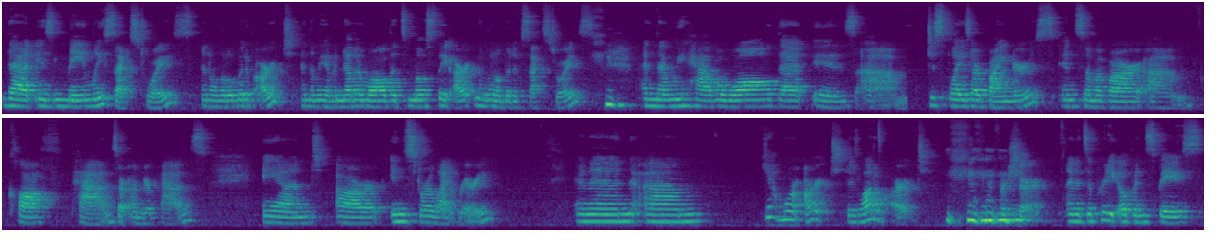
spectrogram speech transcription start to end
that is mainly sex toys and a little bit of art, and then we have another wall that's mostly art and a little bit of sex toys, and then we have a wall that is um, displays our binders and some of our um, cloth pads, our under pads, and our in-store library, and then. Um, yeah, more art. There's a lot of art for sure. And it's a pretty open space.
